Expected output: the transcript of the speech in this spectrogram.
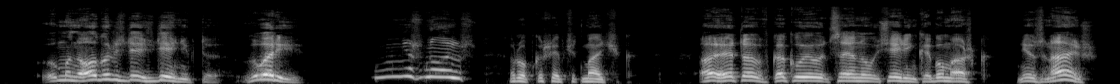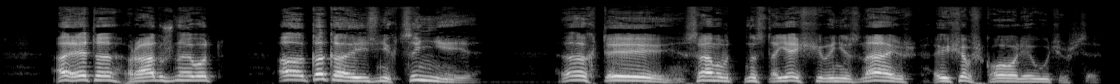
— Много ли здесь денег-то? Говори. — Не знаю робко шепчет мальчик. — А это в какую цену серенькая бумажка? Не знаешь? А это радужная вот. А какая из них ценнее? Ах ты, самого настоящего не знаешь, а еще в школе учишься.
